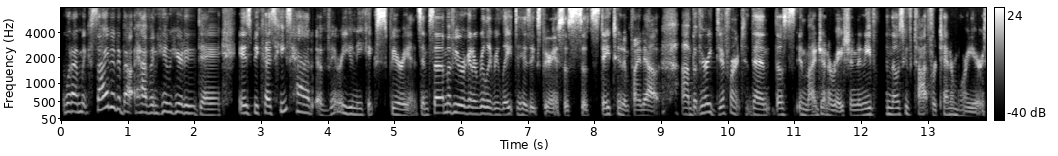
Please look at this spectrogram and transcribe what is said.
what I'm excited about having him here today is because he's had a very unique experience. And some of you are going to really relate to his experience. So, so stay tuned and find out. Um, but very different than those in my generation and even those who've taught for 10 or more years,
